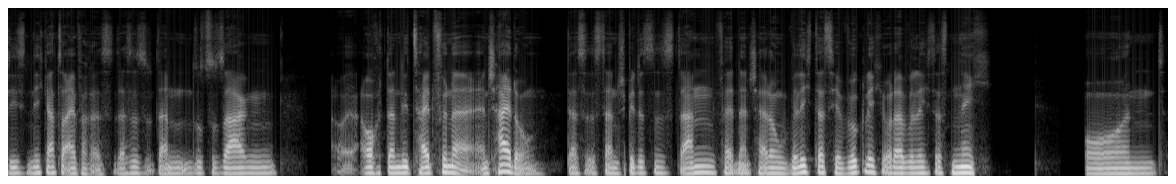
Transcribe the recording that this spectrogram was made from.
die nicht ganz so einfach ist. Das ist dann sozusagen auch dann die Zeit für eine Entscheidung. Das ist dann spätestens dann fällt eine Entscheidung, will ich das hier wirklich oder will ich das nicht? Und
